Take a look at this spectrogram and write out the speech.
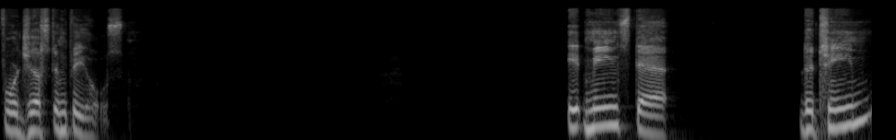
for Justin Fields? It means that the team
